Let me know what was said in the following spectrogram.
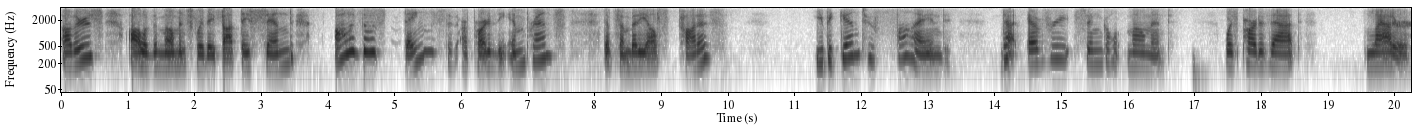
others, all of the moments where they thought they sinned, all of those things that are part of the imprints that somebody else taught us, you begin to find that every single moment was part of that ladder,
